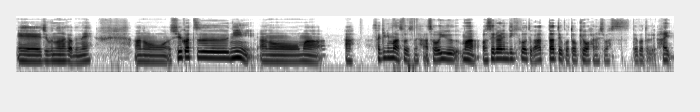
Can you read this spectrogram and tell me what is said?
えー、自分の中でね。あの、就活に、あの、まあ、あ、先にまあそうですね、あそういう、まあ、忘れられない出来事があったということを今日話します。ということで、はい。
